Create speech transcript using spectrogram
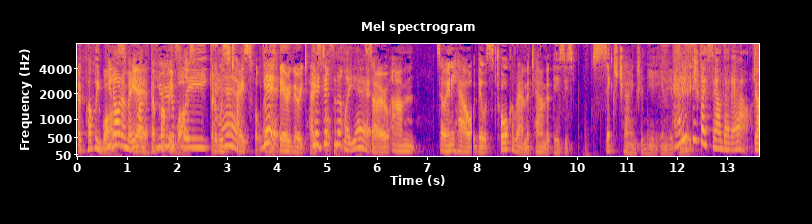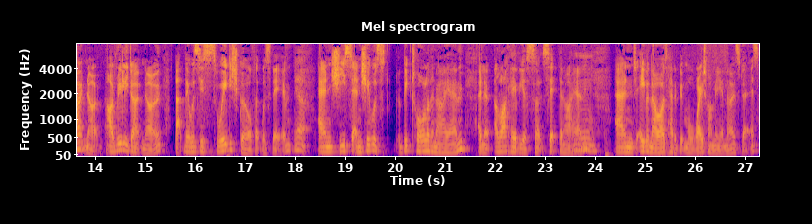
It probably was. You know what I mean? Yeah, Like it probably was. But it was tasteful. Yeah. It was very, very tasteful. Yeah, definitely. Yeah. So, um, so anyhow, there was talk around the town that there's this sex change in the in the How do you think they found that out? Don't know. I really don't know. But there was this Swedish girl that was there. Yeah. And she and she was a bit taller than I am, and a, a lot heavier set than I am. Mm. And even though I had a bit more weight on me in those days,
